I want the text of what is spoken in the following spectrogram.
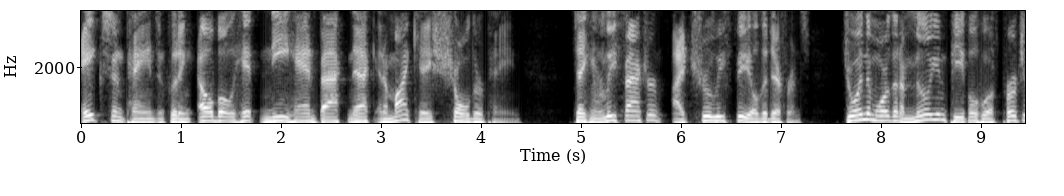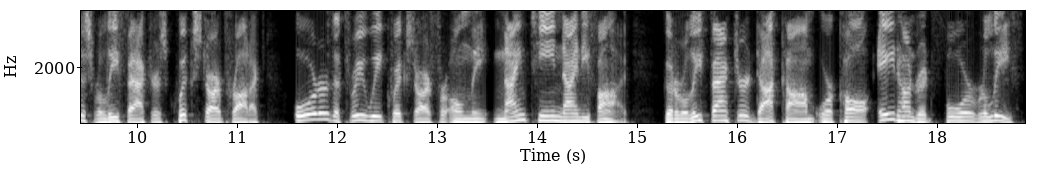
aches and pains, including elbow, hip, knee, hand, back, neck, and in my case, shoulder pain. Taking Relief Factor, I truly feel the difference. Join the more than a million people who have purchased Relief Factor's Quick Start product Order the three week quick start for only $19.95. Go to relieffactor.com or call 800 for relief.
